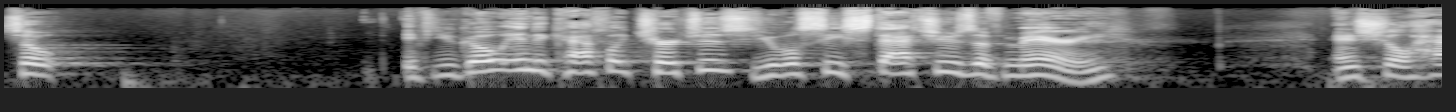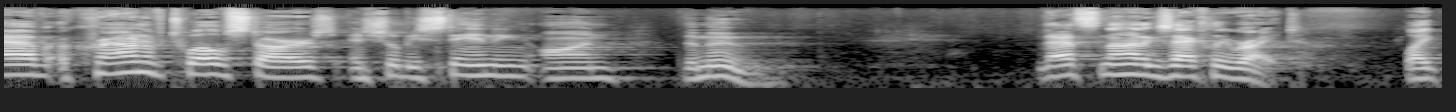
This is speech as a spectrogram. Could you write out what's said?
So, if you go into Catholic churches, you will see statues of Mary and she'll have a crown of 12 stars, and she'll be standing on the moon. That's not exactly right. Like,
